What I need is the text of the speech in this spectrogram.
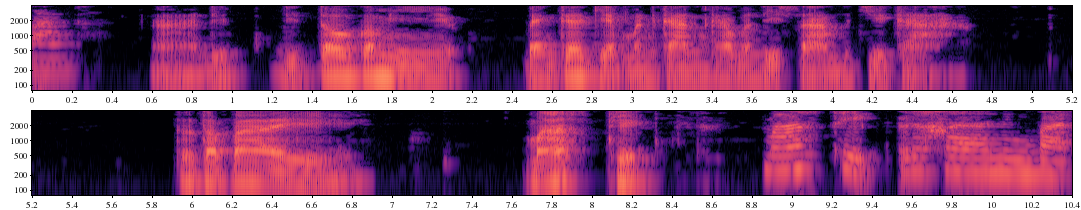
ตางค์ค่ะ อ่าดิดิโต้ก็มีแบงเกอร์เก็บเหมือนกันครับ วันที่ 3พฤศจิกา ตัวต่อไป m a s t e c h มาสเทคราคา 1 บาท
